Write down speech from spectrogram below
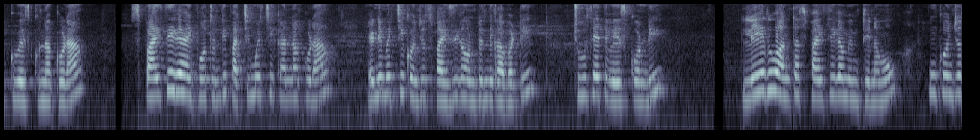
ఎక్కువ వేసుకున్నా కూడా స్పైసీగా అయిపోతుంది. పచ్చిమిర్చి కన్నా కూడా ఎండుమిర్చి కొంచెం స్పైసీగా ఉంటుంది కాబట్టి చూసి అయితే వేసుకోండి. లేదు అంత స్పైసీగా మేము తినము. ఇంకొంచెం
